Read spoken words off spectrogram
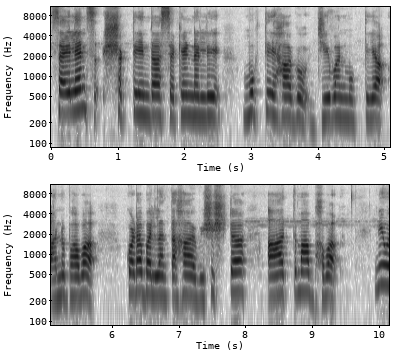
ಸೈಲೆನ್ಸ್ ಶಕ್ತಿಯಿಂದ ಸೆಕೆಂಡ್ನಲ್ಲಿ ಮುಕ್ತಿ ಹಾಗೂ ಜೀವನ್ಮುಕ್ತಿಯ ಅನುಭವ ಕೊಡಬಲ್ಲಂತಹ ವಿಶಿಷ್ಟ ಆತ್ಮಭವ. ನೀವು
